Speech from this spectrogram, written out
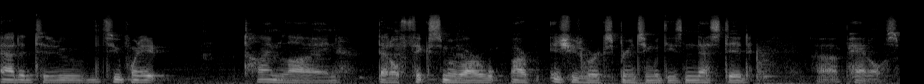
added to the 2.8 timeline that'll fix some of our, our issues we're experiencing with these nested uh, panels.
